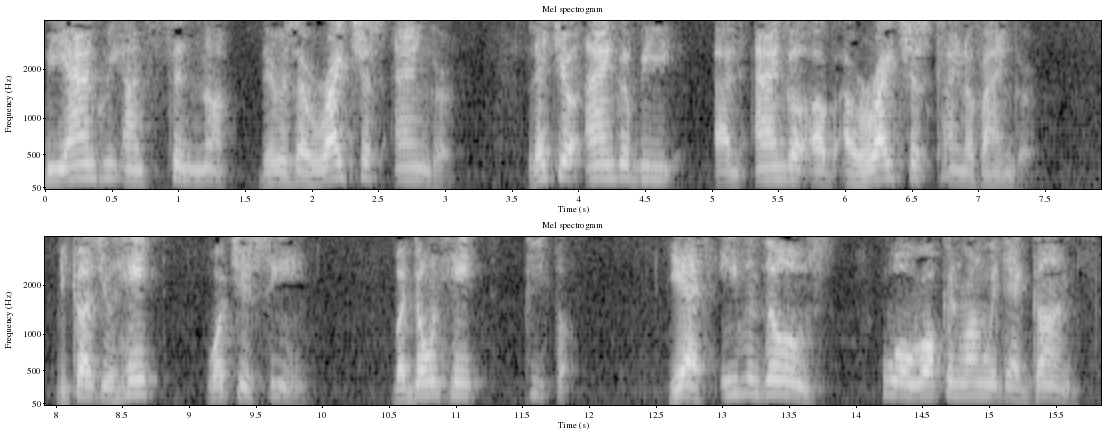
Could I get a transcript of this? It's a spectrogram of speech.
be angry and sin not. There is a righteous anger. Let your anger be an anger of a righteous kind of anger because you hate what you're seeing, but don't hate people. Yes, even those who are walking around with their guns,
